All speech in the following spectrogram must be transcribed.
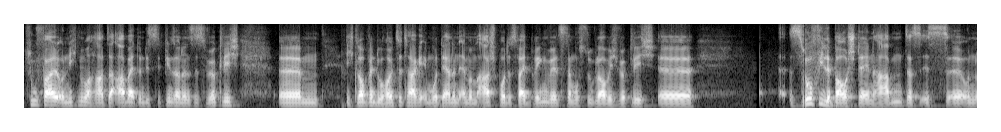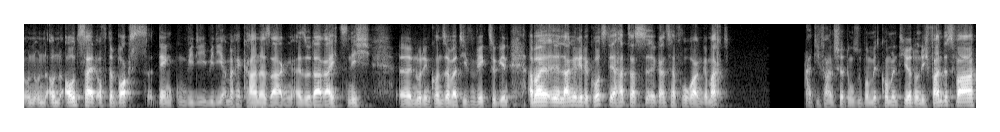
Zufall und nicht nur harte Arbeit und Disziplin, sondern es ist wirklich ähm, ich glaube, wenn du heutzutage im modernen MMA-Sport es weit bringen willst, dann musst du, glaube ich, wirklich äh, so viele Baustellen haben, das ist äh, und, und, und outside of the box denken, wie die, wie die Amerikaner sagen. Also da reicht es nicht, äh, nur den konservativen Weg zu gehen. Aber äh, lange Rede kurz, der hat das äh, ganz hervorragend gemacht. hat die Veranstaltung super mitkommentiert und ich fand, es war,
